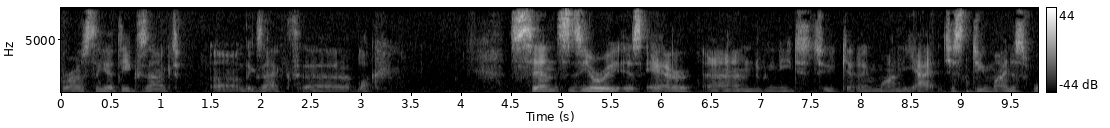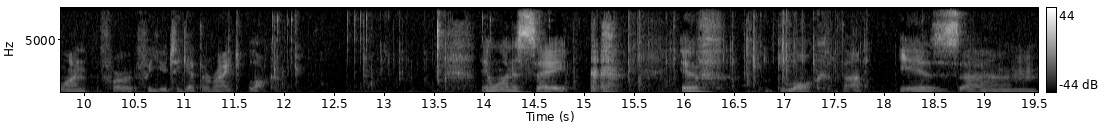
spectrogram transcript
for us to get the exact uh, the exact uh, block since 0 is air and we need to get in 1, yeah, just do minus 1 for, for you to get the right block. They want to say if block that is, um,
